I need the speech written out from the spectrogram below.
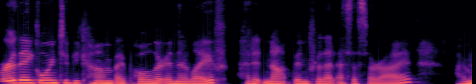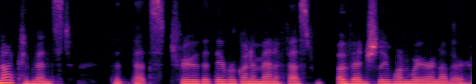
were they going to become bipolar in their life had it not been for that SSRI? I'm not convinced that that's true, that they were going to manifest eventually one way or another.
